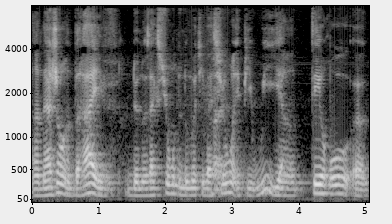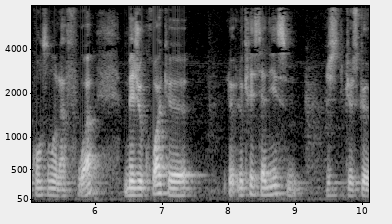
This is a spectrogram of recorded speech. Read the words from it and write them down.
un, un, agent, un drive de nos actions, de nos motivations. Et puis, oui, il y a un terreau euh, concernant la foi, mais je crois que le, christianisme, que, ce que,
